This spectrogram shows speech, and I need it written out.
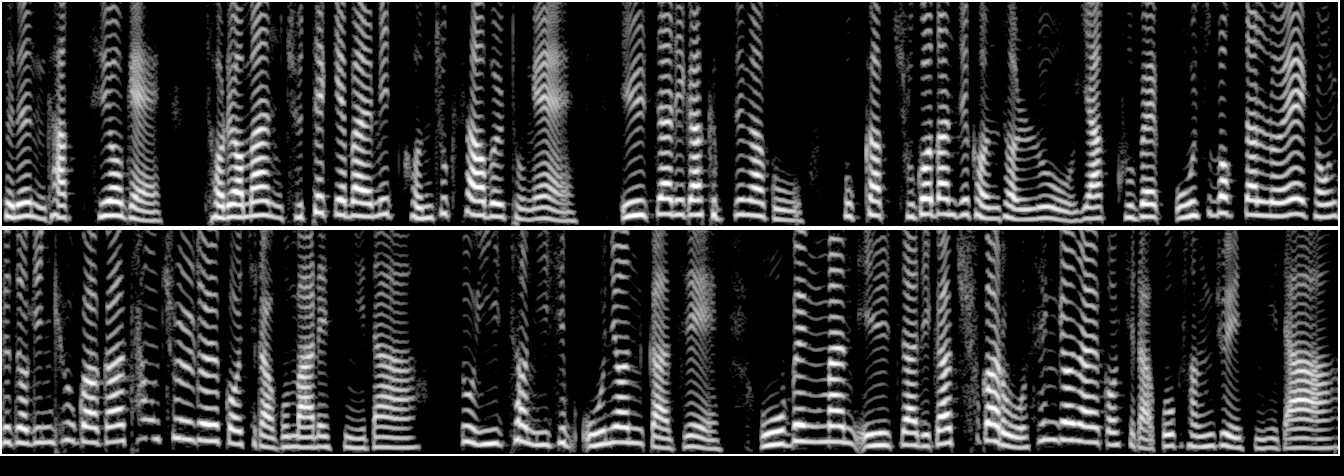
그는 각 지역에 저렴한 주택개발 및 건축 사업을 통해 일자리가 급증하고 복합 주거단지 건설로 약 950억 달러의 경제적인 효과가 창출될 것이라고 말했습니다. 또 2025년까지 500만 일자리가 추가로 생겨날 것이라고 강조했습니다.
